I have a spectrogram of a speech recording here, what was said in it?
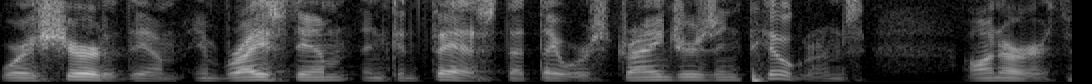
were assured of them, embraced them, and confessed that they were strangers and pilgrims on earth.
